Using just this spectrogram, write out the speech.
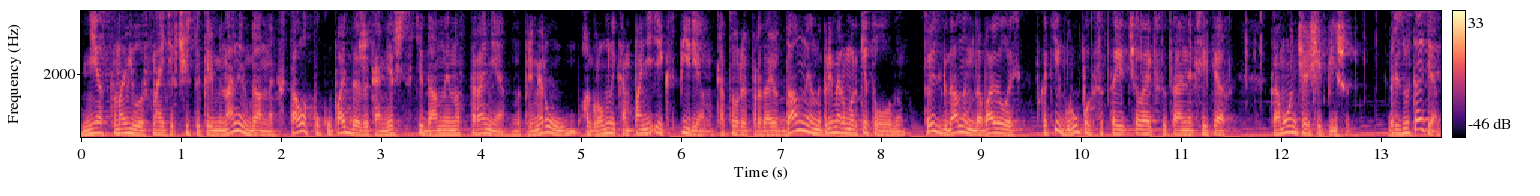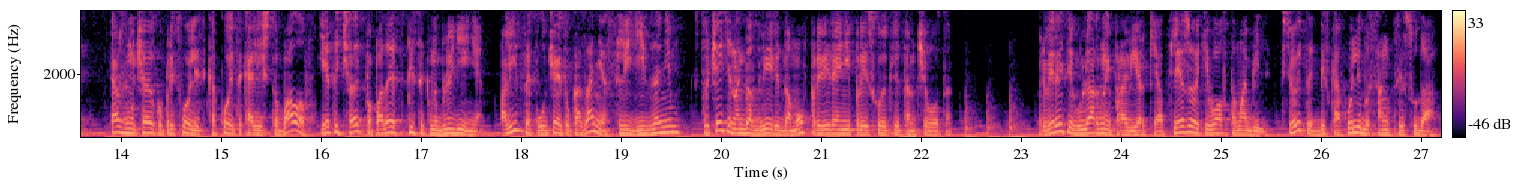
не остановилась на этих чисто криминальных данных, стала покупать даже коммерческие данные на стороне. Например, у огромной компании Experian, которая продает данные, например, маркетологам. То есть к данным добавилось, в каких группах состоит человек в социальных сетях, кому он чаще пишет. В результате каждому человеку присвоились какое-то количество баллов, и этот человек попадает в список наблюдения. Полиция получает указание следить за ним, стучать иногда в двери домов, проверяя, не происходит ли там чего-то. Проверять регулярные проверки, отслеживать его автомобиль. Все это без какой-либо санкции суда.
